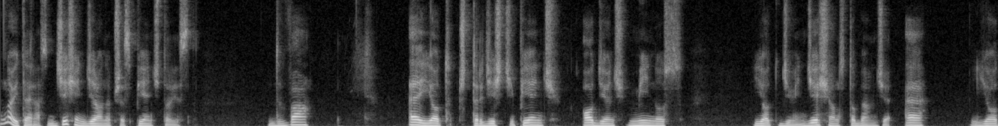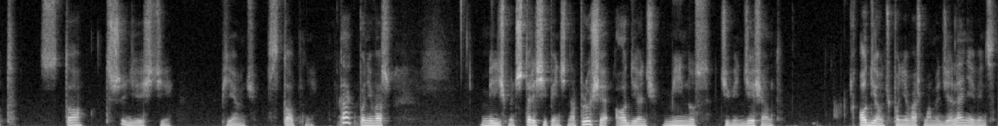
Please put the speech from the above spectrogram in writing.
No i teraz 10 dzielone przez 5 to jest 2. EJ 45 odjąć minus J 90 to będzie EJ 135 stopni. Tak, ponieważ mieliśmy 45 na plusie, odjąć minus 90. Odjąć, ponieważ mamy dzielenie, więc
